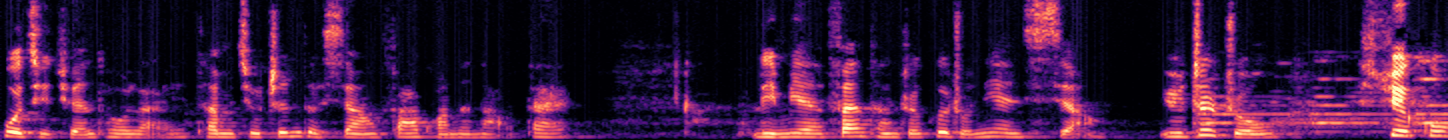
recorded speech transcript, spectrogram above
握起拳头来，他们就真的像发狂的脑袋，里面翻腾着各种念想，与这种血供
